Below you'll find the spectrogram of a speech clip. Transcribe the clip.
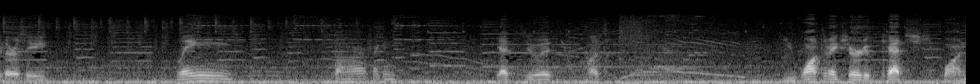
Here, there's a... Sling... Star, if I can get to it. Let's... You want to make sure to catch one.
